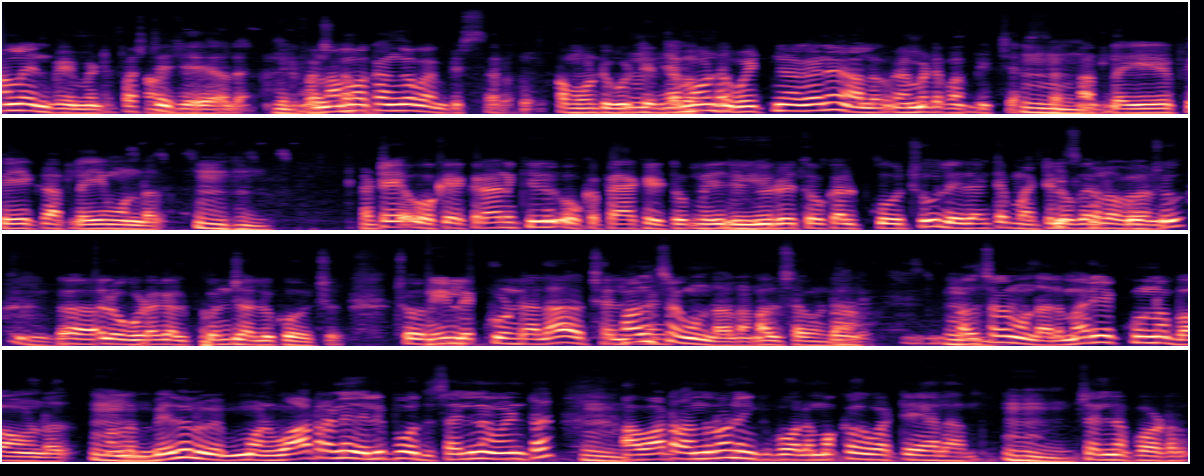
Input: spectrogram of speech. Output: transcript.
ఆన్లైన్ పేమెంట్ ఫస్టే చేయాలి. నమ్మకంగా పంపిస్తారు. అమౌంట్ కొట్టిన అమౌంట్ పెట్టినా కానీ వాళ్ళు వెంబట పంపించేస్తారు. అట్లా ఏ ఫేక్ అట్లా ఏమి ఉండదు. అంటే ఒక ఎకరానికి ఒక ప్యాకెట్ మీరు యూరియాతో కలుపుకోవచ్చు లేదంటే మట్టిలో కలుపుకోవచ్చు కూడా కలుపుకొని చల్లుకోవచ్చు. సో నీళ్ళు ఎక్కువ ఉండాలా పల్చగా ఉండాలి పలసగా ఉండాలి. పలచగా ఉండాలి. మరి ఎక్కువ ఉన్నా బాగుండదు. మళ్ళీ మెదులు మన వాటర్ అనేది వెళ్ళిపోద్ది. చల్లినామంటే ఆ వాటర్ అందులోనే ఇంకిపోవాలి. మొక్కకు పట్టేయాలి. చల్లిన పౌడర్.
